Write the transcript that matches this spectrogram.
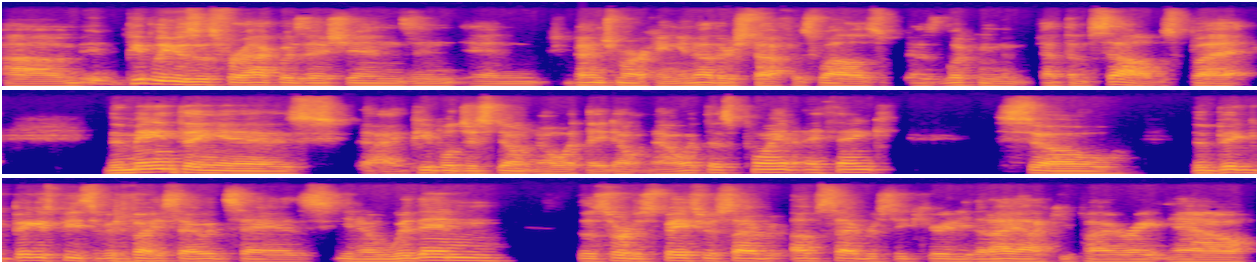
Um, it, people use this for acquisitions and, and benchmarking and other stuff as well as, as looking at themselves. But the main thing is uh, people just don't know what they don't know at this point, I think. So the big biggest piece of advice I would say is, you know, within the sort of space of cyber of cybersecurity that I occupy right now,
